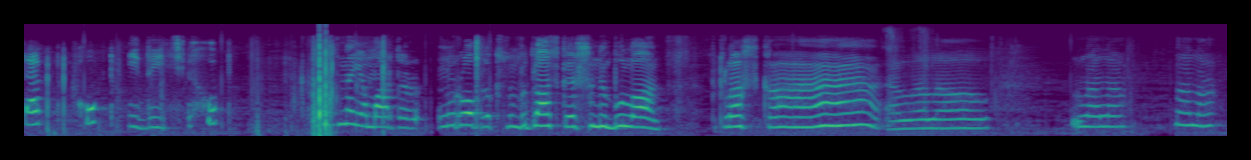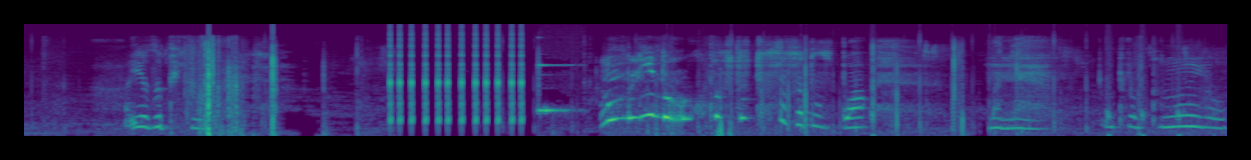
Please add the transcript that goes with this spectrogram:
Так, хоп, ідіть, хоп. Можна я мартер? Ну, Роблокс, ну будь ласка, я ще не була. Будь ласка. Ла-ла. Ла-ла. Ла-ла. Я зап'ю. Ну, блін, Роблокс, ти дуже дужба. мене. пропоную. пропоную.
